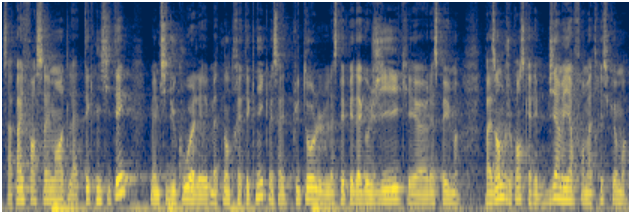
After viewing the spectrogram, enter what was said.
ça va pas forcément être la technicité, même si du coup elle est maintenant très technique, mais ça va être plutôt l'aspect pédagogique et euh, l'aspect humain. Par exemple, je pense qu'elle est bien meilleure formatrice que moi.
